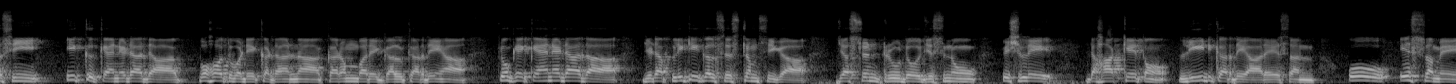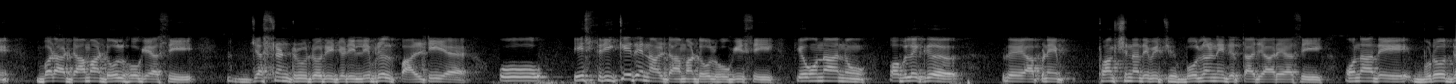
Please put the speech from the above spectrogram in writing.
ਅਸੀਂ ਇੱਕ ਕੈਨੇਡਾ ਦਾ ਬਹੁਤ ਵੱਡੇ ਘਟਨਾ ਕਰਮ ਬਾਰੇ ਗੱਲ ਕਰਦੇ ਹਾਂ, ਕਿਉਂਕਿ ਕੈਨੇਡਾ ਦਾ ਜਿਹੜਾ ਪੋਲੀਟੀਕਲ ਸਿਸਟਮ ਸੀਗਾ, ਜਸਟਨ ਟਰੂਡੋ ਜਿਸ ਨੂੰ ਪਿਛਲੇ ਦਹਾਕੇ ਤੋਂ ਲੀਡ ਕਰਦੇ ਆ ਰਹੇ ਸਨ, ਉਹ ਇਸ ਸਮੇਂ ਬੜਾ ਡਾਮਾਡੋਲ ਹੋ ਗਿਆ ਸੀ। ਜਸਟਨ ਟਰੂਡੋ ਦੀ ਜਿਹੜੀ ਲਿਬਰਲ ਪਾਰਟੀ ਹੈ, ਉਹ ਇਸ ਤਰੀਕੇ ਦੇ ਨਾਲ ਡਾਮਾਡੋਲ ਹੋ ਗਈ ਸੀ ਕਿ ਉਹਨਾਂ ਨੂੰ ਪਬਲਿਕ ਦੇ ਆਪਣੇ ਫੰਕਸ਼ਨਾਂ ਦੇ ਵਿੱਚ ਬੋਲਣ ਨਹੀਂ ਦਿੱਤਾ ਜਾ ਰਿਹਾ ਸੀ। ਉਹਨਾਂ ਦੇ ਵਿਰੁੱਧ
